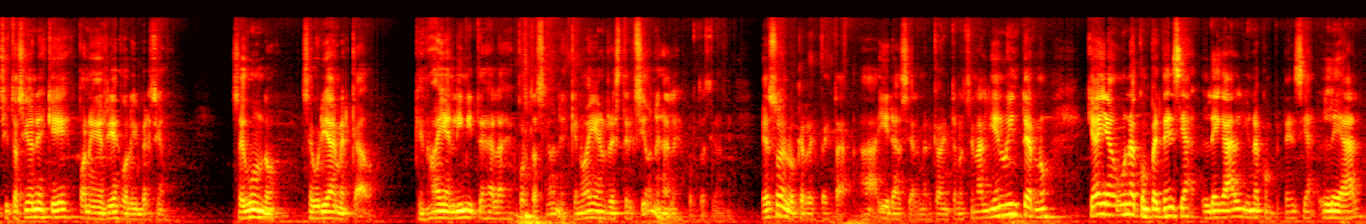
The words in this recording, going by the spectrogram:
situaciones que ponen en riesgo la inversión. Segundo, seguridad de mercado que no hayan límites a las exportaciones, que no hayan restricciones a las exportaciones. Eso es lo que respecta a ir hacia el mercado internacional. Y en lo interno, que haya una competencia legal y una competencia leal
